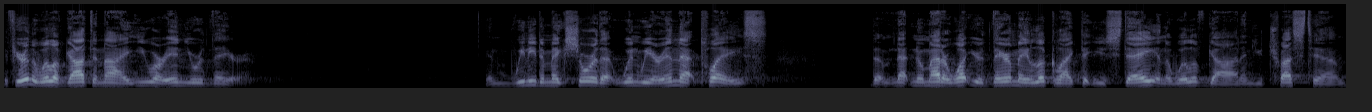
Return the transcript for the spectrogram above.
If you're in the will of God tonight, you are in your there. And we need to make sure that when we are in that place, that no matter what your there may look like, that you stay in the will of God and you trust Him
